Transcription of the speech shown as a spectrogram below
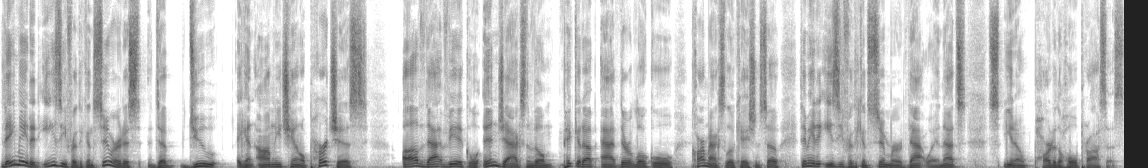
they made it easy for the consumer to, to do an omni-channel purchase of that vehicle in Jacksonville, pick it up at their local CarMax location. So they made it easy for the consumer that way, and that's you know part of the whole process.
